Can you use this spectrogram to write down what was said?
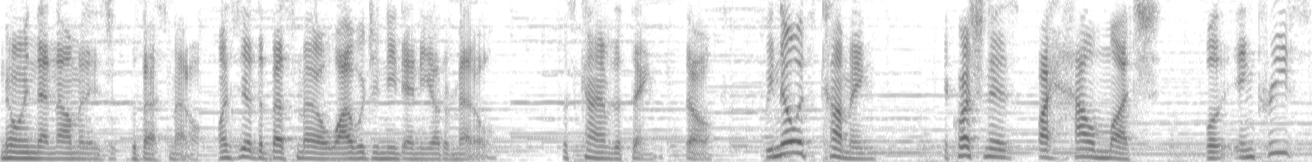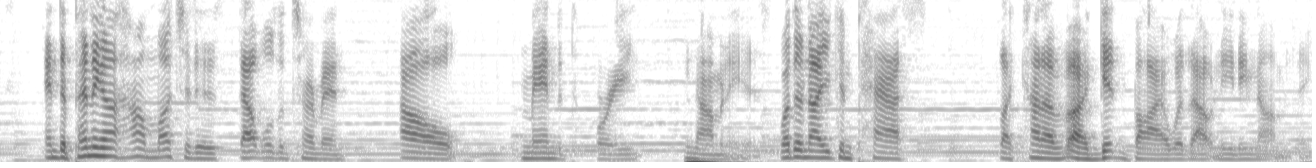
knowing that Naminé is the best medal. Once you have the best medal, why would you need any other medal? That's kind of the thing. So we know it's coming. The question is by how much will it increase? And depending on how much it is, that will determine how mandatory Naminé is. Whether or not you can pass, like kind of uh, get by without needing Naminé.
